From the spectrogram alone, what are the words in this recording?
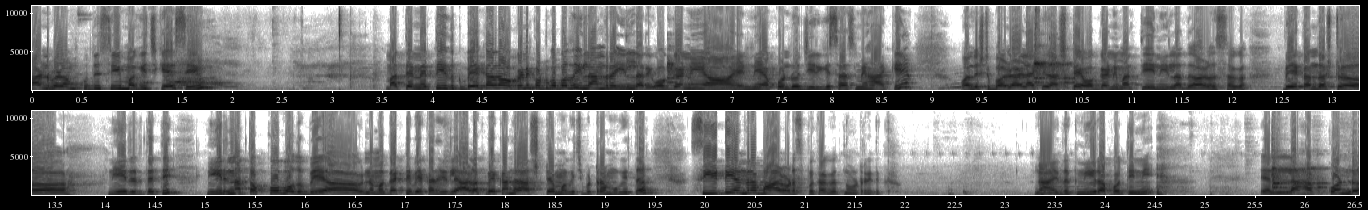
ಹಣ್ಣು ಬೀಳಂಗೆ ಕುದಿಸಿ ಮಗಿಜ್ ಕೇಸಿ. ಮತ್ತೆ ನೆತ್ತಿ ಇದಕ್ಕೆ ಬೇಕಾದ್ರೆ ಒಗ್ಗರಣೆ ಕೊಟ್ಕೋಬೋದು, ಇಲ್ಲಾಂದ್ರೆ ಇಲ್ಲ ರೀ. ಒಗ್ಗರಣೆ ಎಣ್ಣೆ ಹಾಕ್ಕೊಂಡು, ಜೀರಿಗೆ ಸಾಸ್ಮಿ ಹಾಕಿ ಒಂದಿಷ್ಟು ಬೆಳ್ಳುಳ್ಳಿ ಹಾಕಿದ್ರೆ ಅಷ್ಟೇ, ಒಗ್ಗರಣೆ ಮತ್ತೇನಿಲ್ಲ ಅದು ಅಳಸಾಗ. ಬೇಕಂದಷ್ಟು ನೀರು ಇರ್ತೈತಿ. ನೀರನ್ನ ತಕ್ಕೋಬೋದು, ಬೇ ನಮಗೆ ಗಟ್ಟಿ ಬೇಕಂದ್ರೆ ಇರಲಿ. ಅಳಕ್ ಬೇಕಂದ್ರೆ ಅಷ್ಟೇ ಮಗಿಚ್ಬಿಟ್ರೆ ಮುಗೀತು. ಸೀಟಿ ಅಂದ್ರೆ ಭಾಳ ಹೊಡೆಸ್ಬೇಕಾಗತ್ತೆ ನೋಡ್ರಿ ಇದಕ್ಕೆ ನಾ ಇದಕ್ಕೆ ನೀರು ಹಾಕೋತೀನಿ. ಎಲ್ಲ ಹಾಕ್ಕೊಂಡು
